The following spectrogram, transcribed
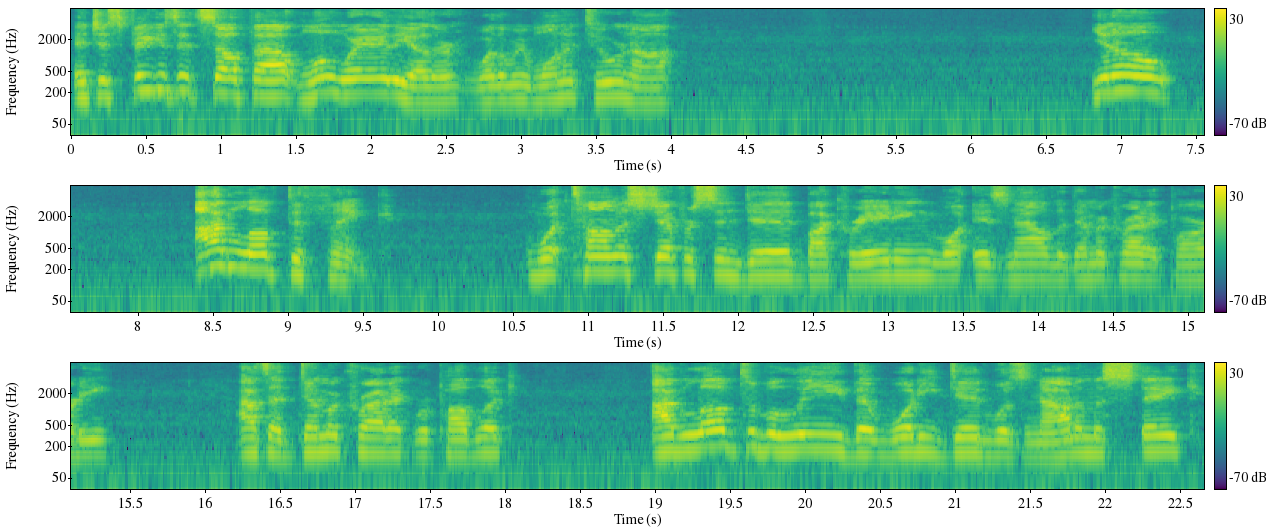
It just figures itself out one way or the other, whether we want it to or not. You know, I'd love to think what Thomas Jefferson did by creating what is now the Democratic Party as a democratic republic I'd love to believe that what he did was not a mistake,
